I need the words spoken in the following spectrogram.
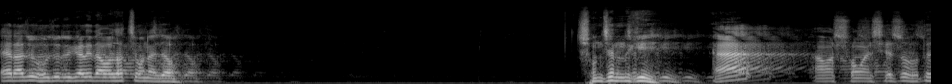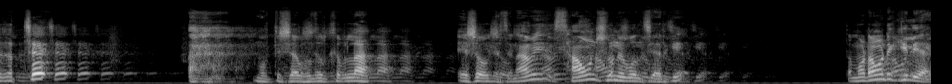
এ রাজু হুজুরের গাড়িতে আওয়াজ হচ্ছে মনে যাও। শুনছেন নাকি? হ্যাঁ? আমার সময় শেষও হতে যাচ্ছে। মুফতি সাহেব হুজুর কেবলা এসেও গেছেন। আমি সাউন্ড শুনে বলছি আর কি। তা মোটামুটি ক্লিয়ার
